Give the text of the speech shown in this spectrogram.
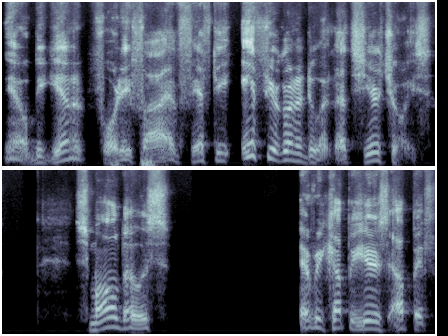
you know, begin at 45, 50, if you're going to do it. That's your choice. Small dose, every couple of years up it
